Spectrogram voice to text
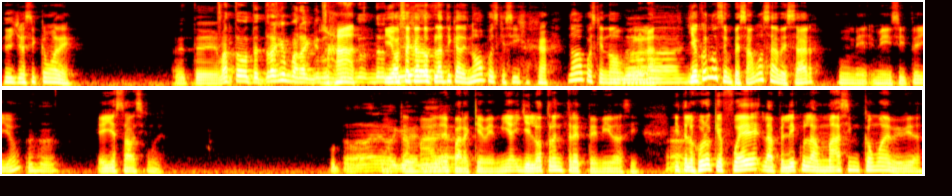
Y yo así como de, Este, Mato, te traje para que... ajá. Y yo sacando plática de, no, pues que sí, jaja. No, pues que no, bla, No bla, bla. manches. Ya cuando nos empezamos a besar, mi, mi cita y yo, Ajá. ella estaba así como de, Puta madre, ¿para madre, venía? para que venía. Y el otro entretenido así. Y Ah. te lo juro que fue la película más incómoda de mi vida.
